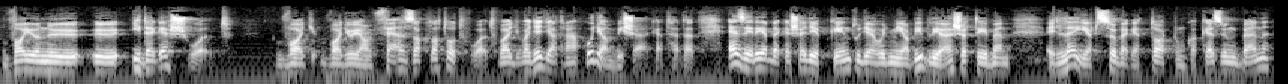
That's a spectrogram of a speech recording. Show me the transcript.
Vajon ő, ő ideges volt? Vagy, vagy olyan felzaklatott volt? Vagy, vagy egyáltalán hogyan viselkedhetett? Ezért érdekes egyébként, ugye, hogy mi a Biblia esetében egy leírt szöveget tartunk a kezünkben,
